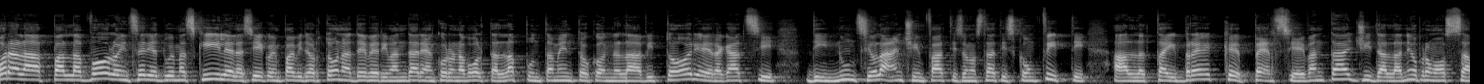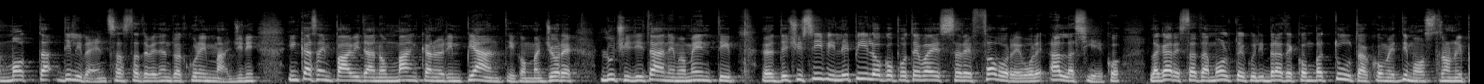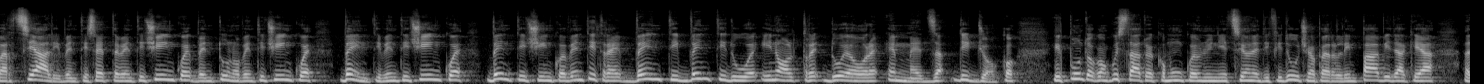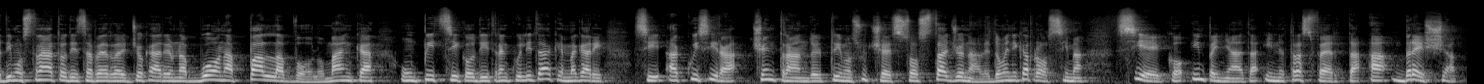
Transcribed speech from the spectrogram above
Ora la pallavolo in Serie 2 maschile, la Sieco in Pavida Ortona deve rimandare ancora una volta l'appuntamento con la vittoria. I ragazzi di Nunzio Lanci infatti sono stati sconfitti al tie break, persi ai vantaggi dalla neopromossa Motta di Livenza. State vedendo alcune immagini. In casa in Pavida non mancano i rimpianti, con maggiore lucidità nei momenti eh, decisivi l'epilogo poteva essere favorevole alla Sieco. La gara è stata molto equilibrata e combattuta come dimostrano i parziali parziali 27-25, 21-25, 20-25, 25-23, 20-22 in oltre due ore e mezza di gioco. Il punto conquistato è comunque un'iniezione di fiducia per l'Impavida che ha dimostrato di saper giocare una buona pallavolo. Manca un pizzico di tranquillità che magari si acquisirà centrando il primo successo stagionale. Domenica prossima Sieco impegnata in trasferta a Brescia.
